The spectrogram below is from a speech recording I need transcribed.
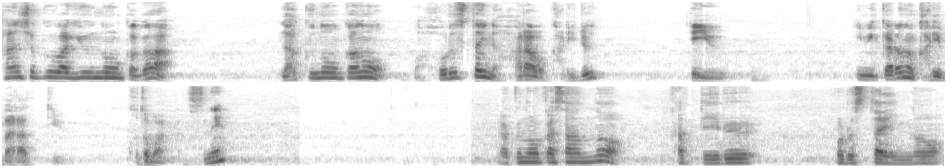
繁殖和牛農家が酪農家のホルスタインの腹を借りるっていう意味からのカリバラっていう言葉なんですね。酪農家さんの飼っているホルスタインの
